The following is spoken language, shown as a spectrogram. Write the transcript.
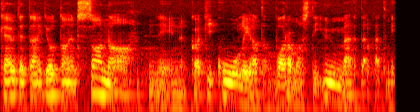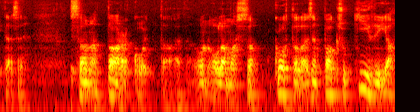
käytetään jotain sanaa, niin kaikki kuulijat varmasti ymmärtävät, mitä se sana tarkoittaa. On olemassa kohtalaisen paksu kirja,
